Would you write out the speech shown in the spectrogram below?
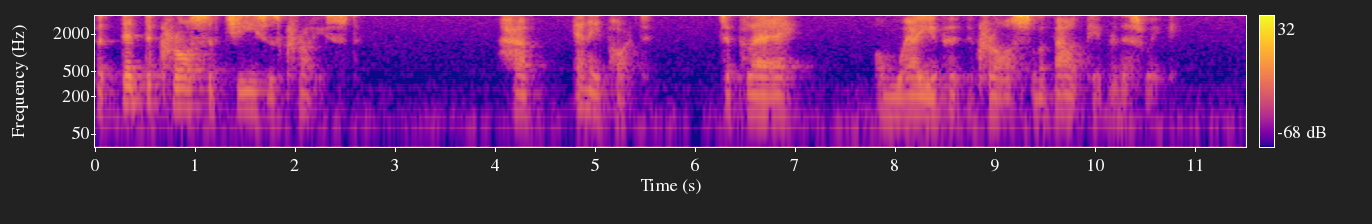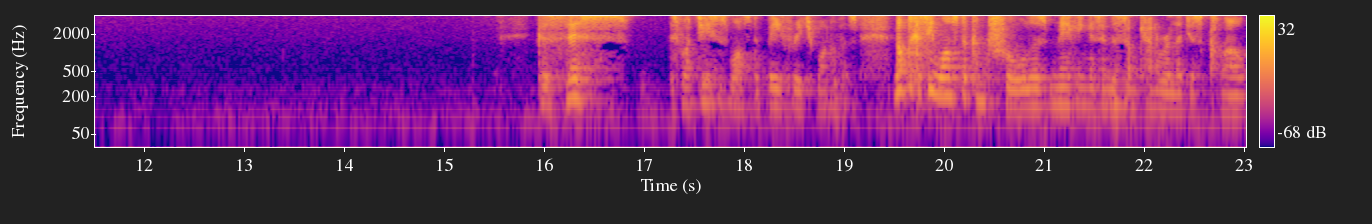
But did the cross of Jesus Christ have any part to play on where you put the cross on a ballot paper this week? Because this is what Jesus wants to be for each one of us. Not because he wants to control us, making us into some kind of religious clone.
